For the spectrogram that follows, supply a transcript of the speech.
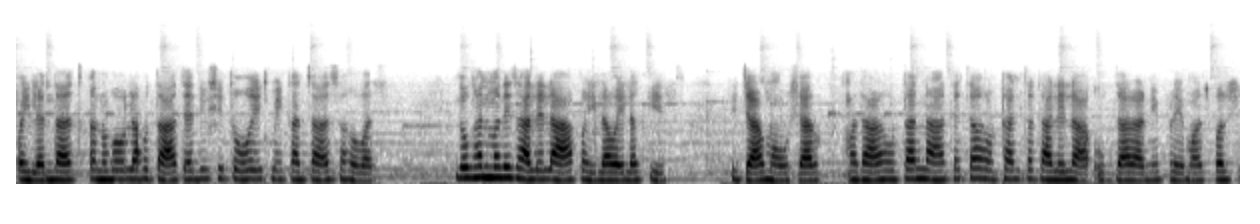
पहिल्यांदाच अनुभवला होता त्या दिवशी तो एकमेकांचा सहवास. दोघांमध्ये झालेला पहिला वैला किस तिच्या मौशार मधाळ होठांना त्याच्या होठांचा झालेला उबदार आणि प्रेमस्पर्श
